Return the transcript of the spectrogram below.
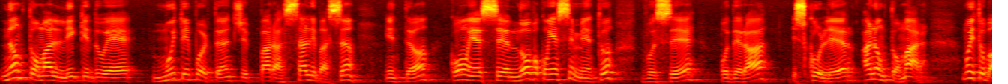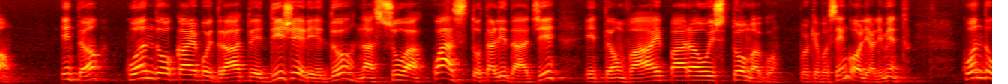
não tomar líquido é muito importante para a salivação, então, com esse novo conhecimento, você poderá escolher a não tomar. Muito bom. Então, quando o carboidrato é digerido na sua quase totalidade, então vai para o estômago, porque você engole alimento. Quando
